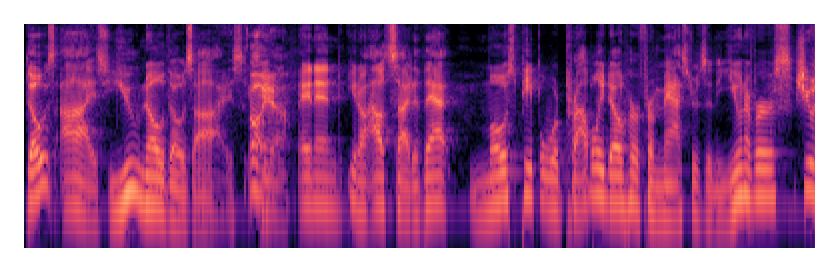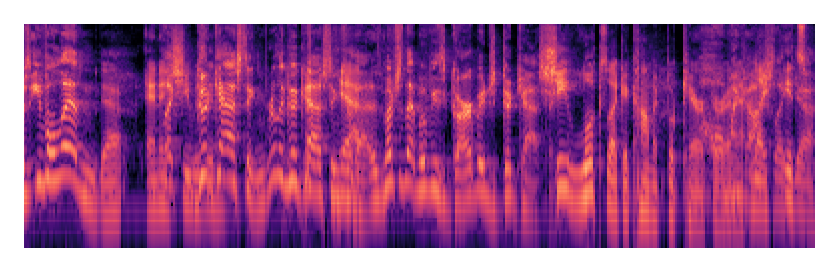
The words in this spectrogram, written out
Those eyes, you know those eyes. Oh, And- yeah. And then you know, outside of that, most people would probably know her from Masters of the Universe. She was Evil Lynn. Yeah. And like, she was good in- casting, really good casting Yeah. for that. As much as that movie's garbage, good casting. She looks like a comic book character Oh in my that. gosh, like, like, it's yeah.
